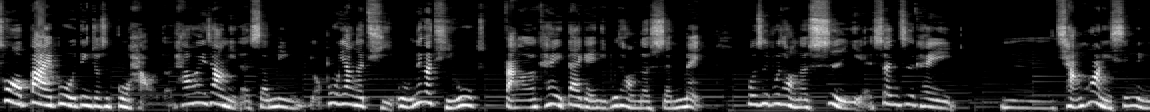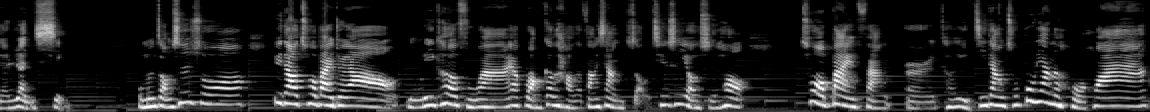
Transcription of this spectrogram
挫败不一定就是不好的，它会让你的生命有不一样的体悟，那个体悟反而可以带给你不同的审美，或是不同的视野，甚至可以嗯强化你心灵的韧性。我们总是说，遇到挫败就要努力克服啊，要往更好的方向走。其实有时候挫败反而可以激荡出不一样的火花啊。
